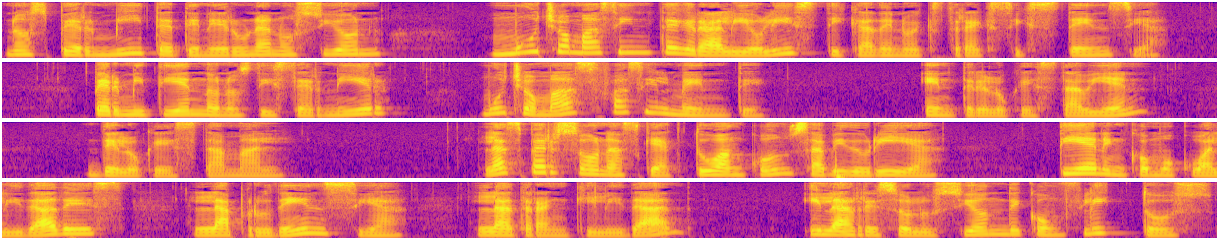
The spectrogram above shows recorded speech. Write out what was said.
nos permite tener una noción mucho más integral y holística de nuestra existencia, permitiéndonos discernir mucho más fácilmente entre lo que está bien de lo que está mal. Las personas que actúan con sabiduría tienen como cualidades la prudencia, la tranquilidad y la resolución de conflictos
